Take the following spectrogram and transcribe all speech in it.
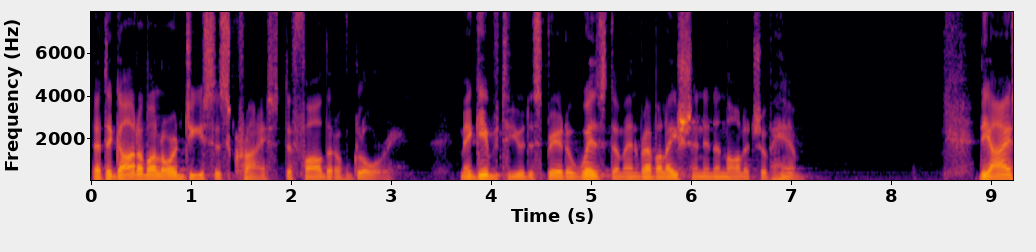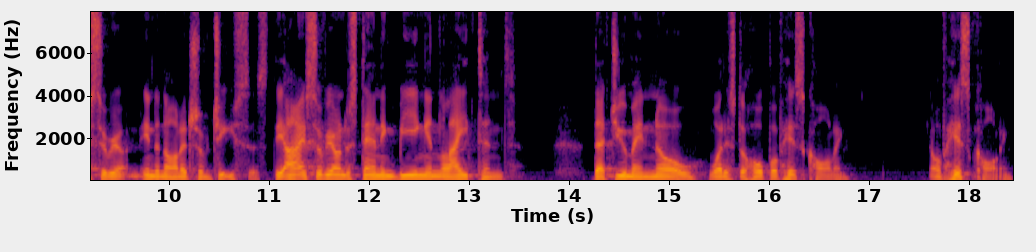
that the God of our Lord Jesus Christ, the Father of glory, may give to you the spirit of wisdom and revelation in the knowledge of Him. The eyes of your, in the knowledge of Jesus, the eyes of your understanding being enlightened, that you may know what is the hope of His calling, of His calling,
